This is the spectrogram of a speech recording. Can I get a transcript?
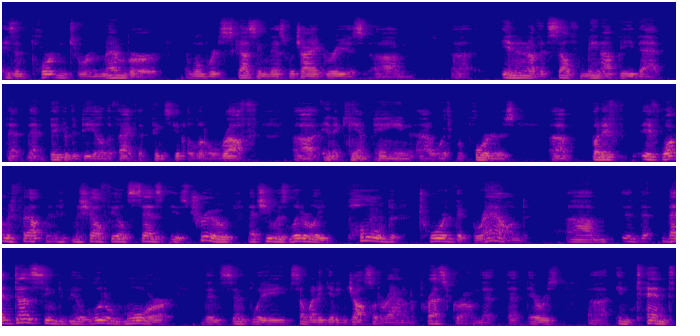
is important to remember when we're discussing this, which I agree is. Um, in and of itself may not be that, that that big of a deal. The fact that things get a little rough uh, in a campaign uh, with reporters. Uh, but if if what Michelle, Michelle Fields says is true, that she was literally pulled toward the ground, um, th- that does seem to be a little more than simply somebody getting jostled around in a press scrum. That that there was uh, intent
